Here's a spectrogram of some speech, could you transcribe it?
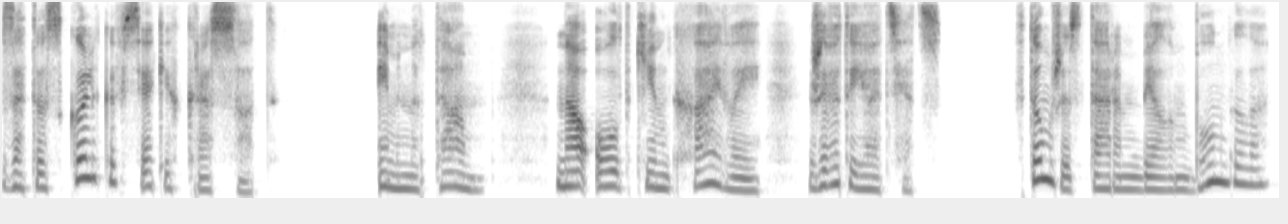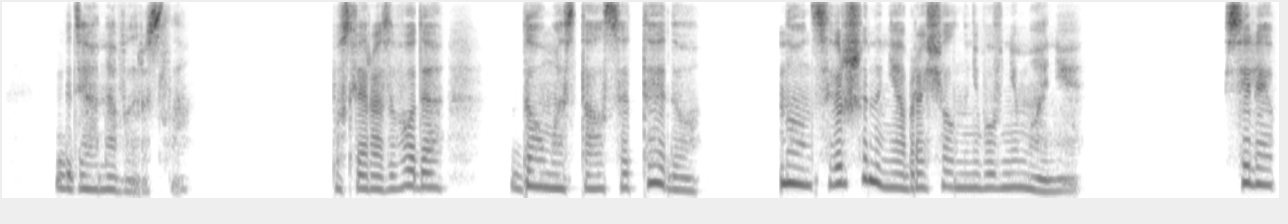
зато сколько всяких красот. Именно там, на Old King Highway, живет ее отец. В том же старом белом бунгало, где она выросла. После развода Дом остался Теду, но он совершенно не обращал на него внимания. Селия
